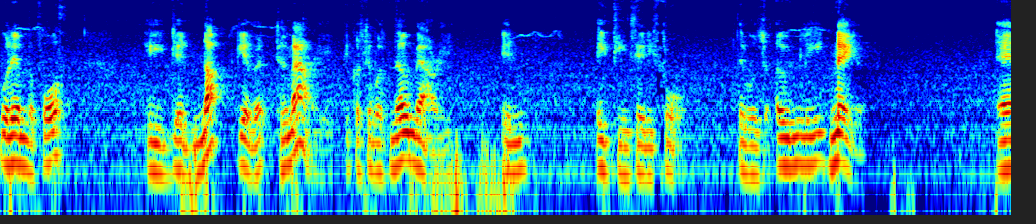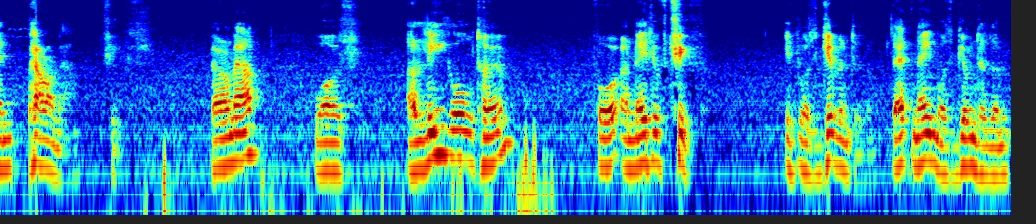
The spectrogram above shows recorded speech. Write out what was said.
William IV, he did not give it to Maori because there was no Maori in 1834. There was only native and paramount chiefs. Paramount was a legal term for a native chief. It was given to them. That name was given to them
